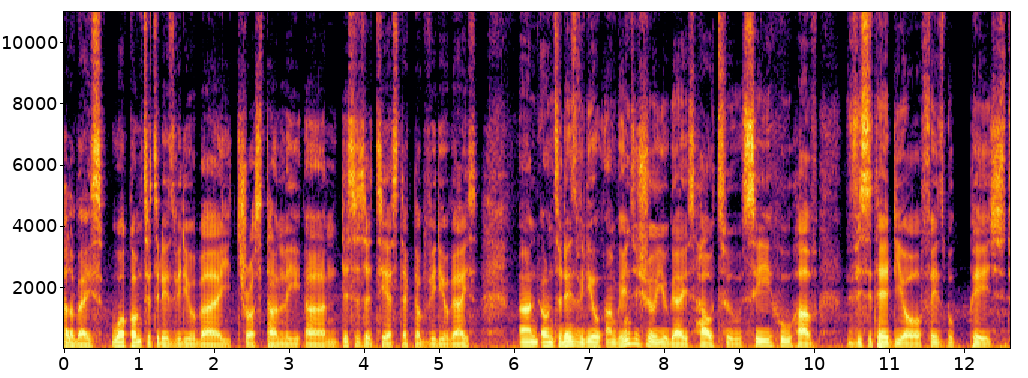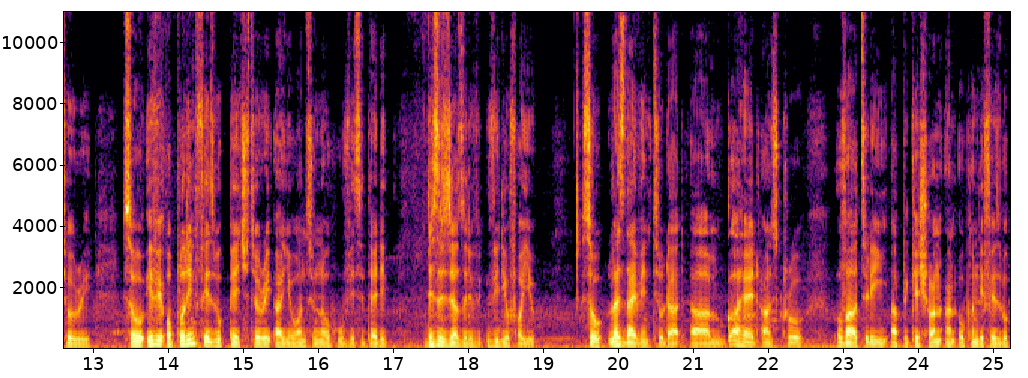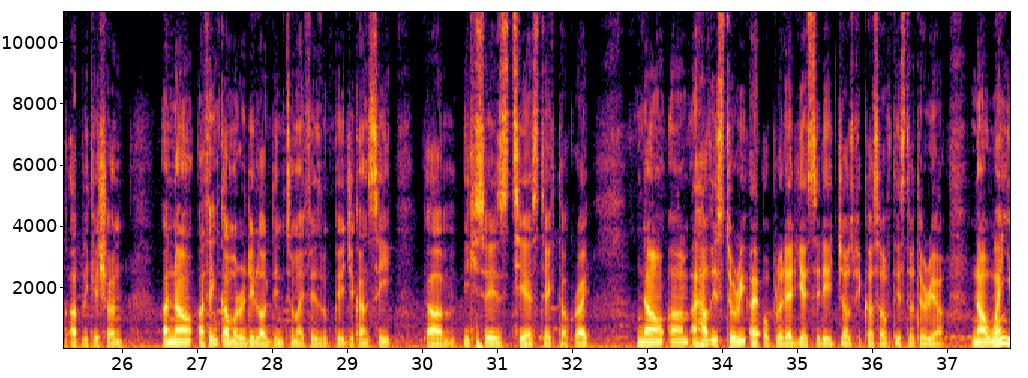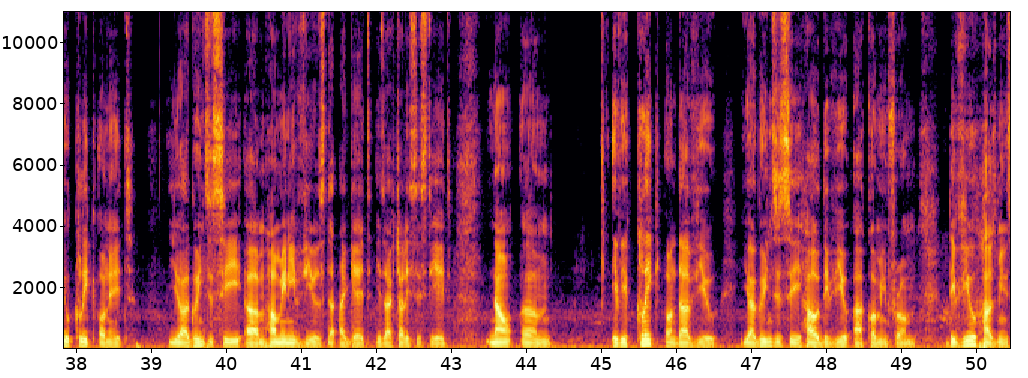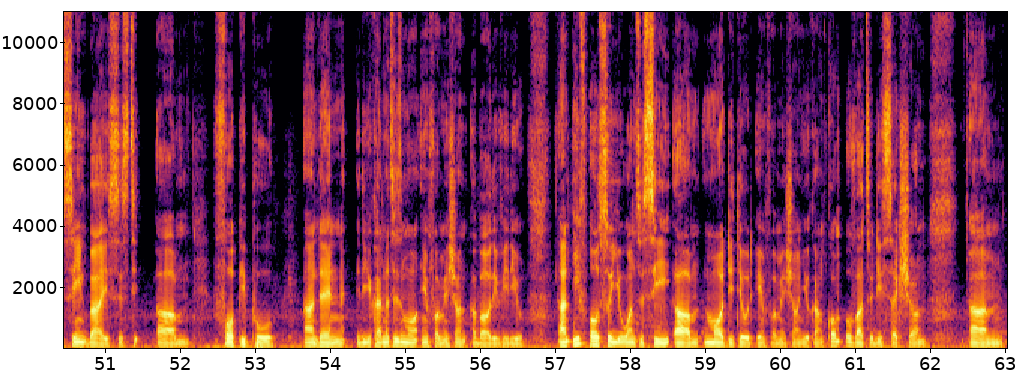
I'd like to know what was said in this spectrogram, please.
hello guys. Welcome to today's video by trust stanley and this is a ts tech talk video guys. And on today's video i'm going to show you guys how to see who have visited your facebook page story. So if you're uploading facebook page story and you want to know who visited it this is just the video for you. So let's dive into that. Um, go ahead and scroll over to the application and open the facebook application. And now i think i'm already logged into my facebook page. You can see um, it says TS Tech Talk, right? Now, um, I have a story I uploaded yesterday just because of this tutorial. Now, when you click on it, you are going to see um, how many views that I get is actually 68. Now, um, if you click on that view, you are going to see how the view are coming from. The view has been seen by 64 um, people and then you can notice more information about the video. And if also you want to see um, more detailed information you can come over to this section um,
